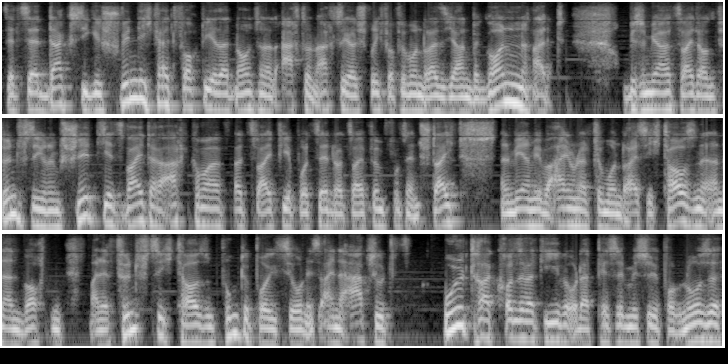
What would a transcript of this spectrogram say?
setzt der DAX die Geschwindigkeit fort, die er seit 1988, also sprich vor 35 Jahren begonnen hat, und bis zum Jahre 2050 und im Schnitt jetzt weitere 8,24 Prozent oder 2,5 Prozent steigt, dann wären wir bei 135.000. In anderen Worten, meine 50.000 Punkte Projektion ist eine absolut ultrakonservative oder pessimistische Prognose.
